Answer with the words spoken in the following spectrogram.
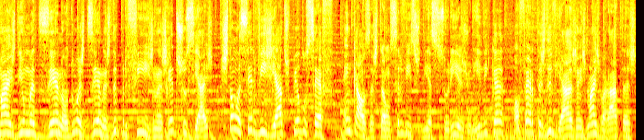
Mais de uma dezena ou duas dezenas de perfis nas redes sociais estão a ser vigiados pelo CEF em causa estão serviços de assessoria jurídica, ofertas de viagens mais baratas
